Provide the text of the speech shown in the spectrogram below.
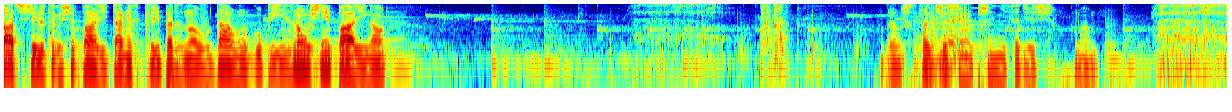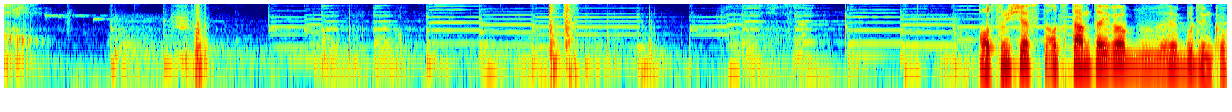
Patrzcie, ile tego się pali. Tam jest Clipper znowu, down, głupi. I znowu się nie pali, no. Dobra, muszę sprawdzić, czy jeszcze mam pszenicę gdzieś. Mam. Odsuń się od tamtego e, budynku.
